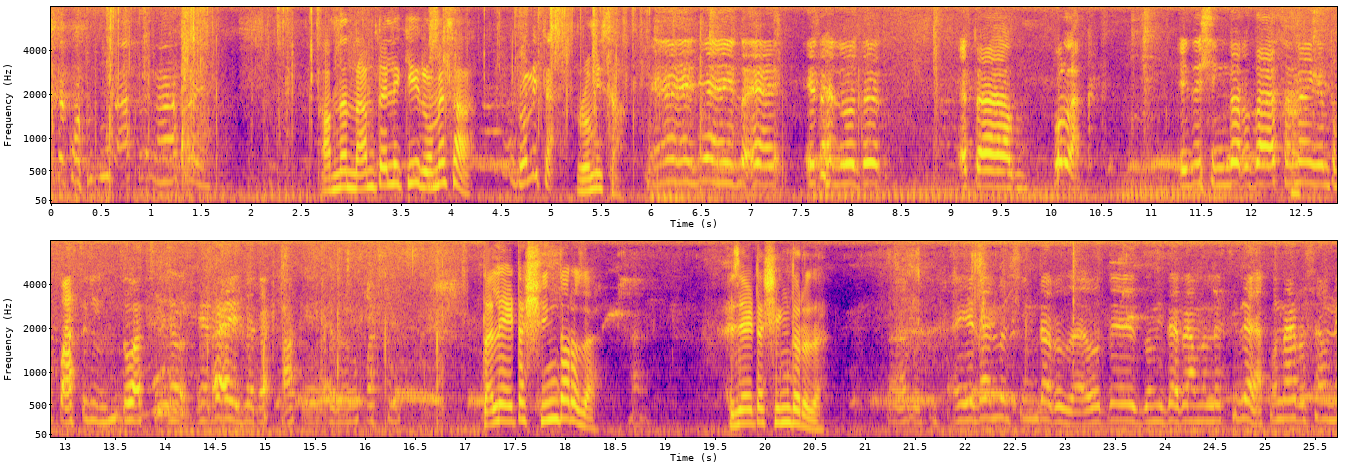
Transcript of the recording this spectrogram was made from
এটা কত দূর আছে না আছে আপনার নাম তাইলে কি? রমেশা? এই যে এটা- হলো ওদের একটা পোলাক। এই যে সিংদরদা আছে না কিন্তু পাঁচিল দোয়া ছিল এরা এই জায়গায় থাকে তাহলে এটা সিং দরজা এই যে এটা সিং দরজা এটা চিন্তা ওতে জমিদার ছিল, এখন আর সামনে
